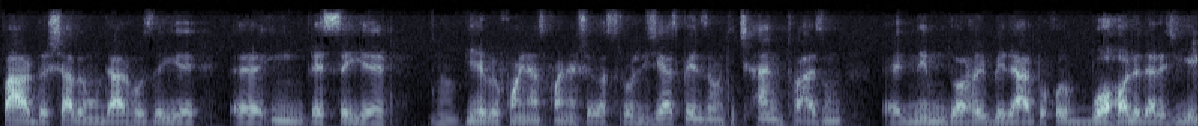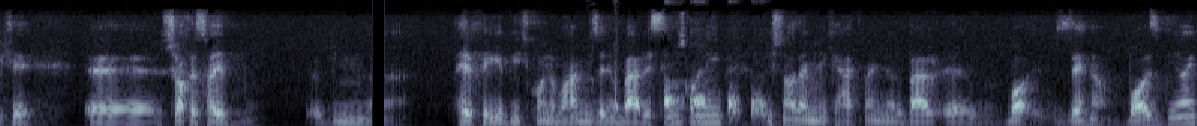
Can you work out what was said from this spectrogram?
فردا شبمون در حوزه این قصه behavior finance financial astrology هست. به که چند تا از اون نمودارهای به درد بخور و باحال درجه یک شاخص های حرفه بیت کوین رو با هم می‌ذاریم بررسی می‌کنیم پیشنهادم اینه که حتما اینا رو بر با ذهن باز بیاین.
